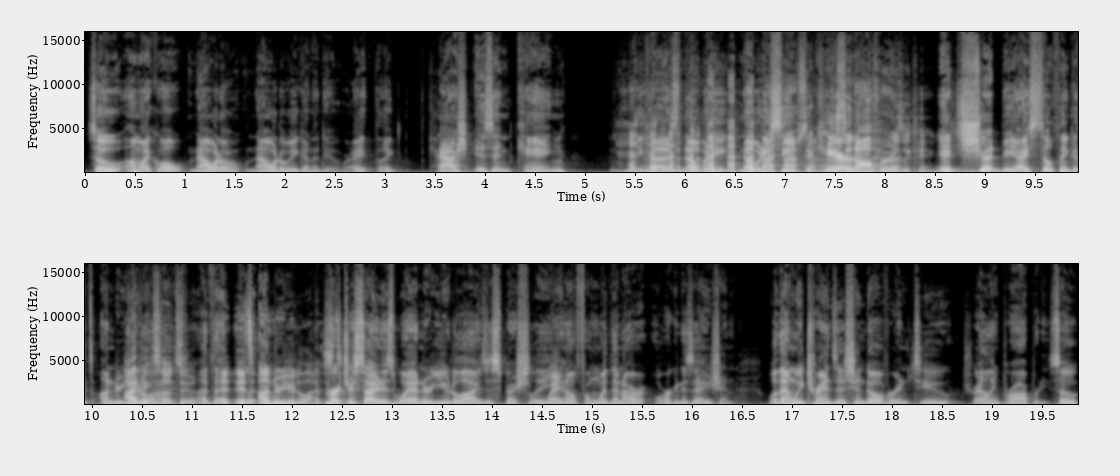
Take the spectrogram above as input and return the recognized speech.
so I'm like, well, now what are, now what are we going to do, right? Like cash isn't king because nobody nobody seems to care. Just an offer is a king. It should be. I still think it's underutilized. I think so, too. I thi- It- it's the- underutilized. the purchase side is way underutilized, especially Way. you know from within our organization. Well, then we transitioned over into trailing property. So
